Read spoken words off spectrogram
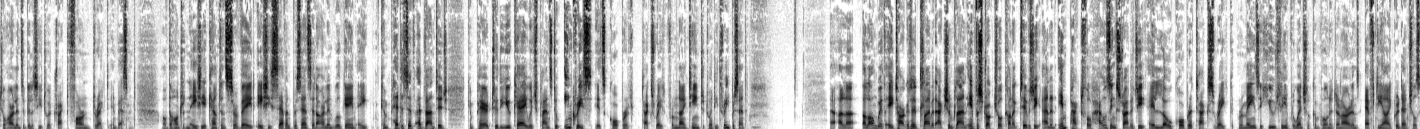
to Ireland's ability to attract foreign direct investment. Of the 180 accountants surveyed, 87% said Ireland will gain a competitive advantage compared to the UK, which plans to increase its corporate tax rate from 19 to 23%. Uh, along with a targeted climate action plan, infrastructural connectivity, and an impactful housing strategy, a low corporate tax rate remains a hugely influential component in Ireland's FDI credentials,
